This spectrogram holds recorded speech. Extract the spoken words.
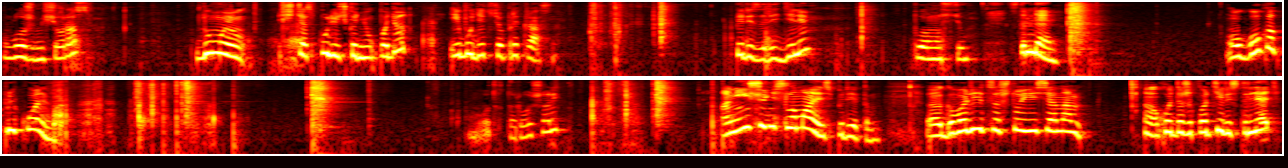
Ложим еще раз. Думаю, сейчас пулечка не упадет и будет все прекрасно. Перезарядили полностью. Стреляем. Ого, как прикольно. Вот второй шарик. Они еще не сломались при этом. Э, говорится, что если она хоть даже в квартире стрелять,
